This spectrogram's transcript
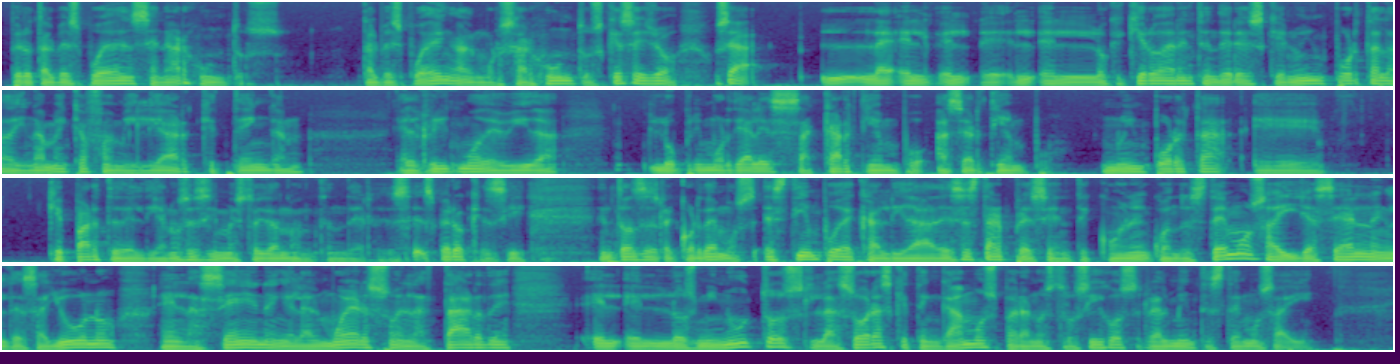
pero tal vez pueden cenar juntos, tal vez pueden almorzar juntos, qué sé yo. O sea, lo que quiero dar a entender es que no importa la dinámica familiar que tengan, el ritmo de vida, lo primordial es sacar tiempo, hacer tiempo no importa eh, qué parte del día. No sé si me estoy dando a entender. Espero que sí. Entonces recordemos, es tiempo de calidad, es estar presente. Con, cuando estemos ahí, ya sea en el desayuno, en la cena, en el almuerzo, en la tarde, los minutos, las horas que tengamos para nuestros hijos, realmente estemos ahí.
